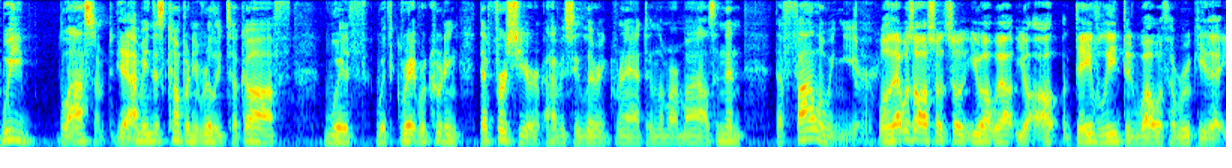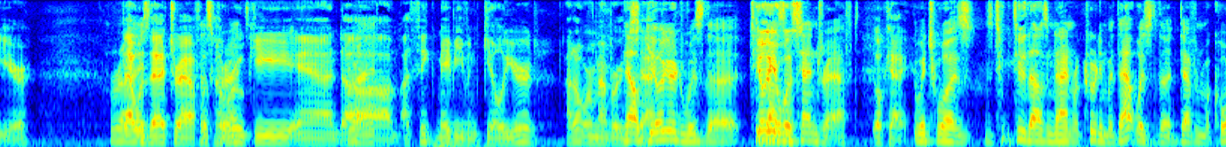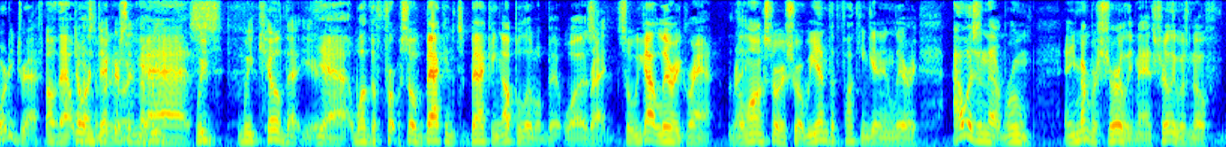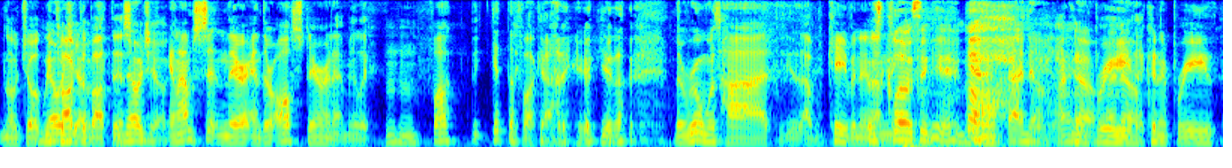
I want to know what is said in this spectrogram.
we blossomed. Yeah. I mean, this company really took off with with great recruiting. That first year, obviously Larry Grant and Lamar Miles, and then the following year, Well, that was also so you well you Dave Lee did well with Haruki that year. right? That was that draft That's with correct. Haruki and Right. um, I think maybe even Gilliard. I don't remember Now. Gilliard was the Gilliard 2010 was- draft. Okay. which was the t- 2009 recruiting, but that was the Devin McCourty draft. Oh, that Doran was the Dickerson. That we- yes. we, we killed that year. Yeah. Well, the fir- so back in, backing up a little bit was Right. so we got Larry Grant. The long story short, we ended up fucking getting Larry. I was in that room. And you remember Shirley, man? Shirley was no no joke. We talked joke. about this. No joke. And I'm sitting there, and they're all staring at me like, "Fuck, get the fuck out of here!" You know, the room was hot. I'm caving in. it was closing in. Yeah, Oh, I know. dude, I, couldn't know. breathe. I. I couldn't breathe.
